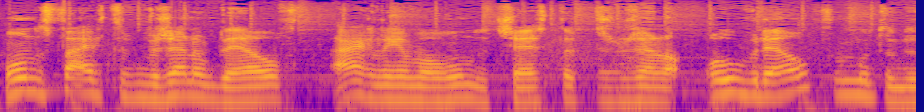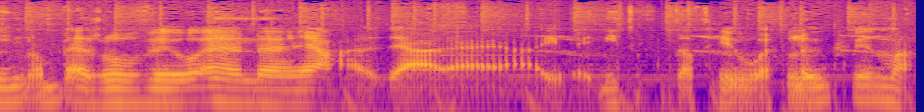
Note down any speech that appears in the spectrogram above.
150, we zijn op de helft. Eigenlijk hebben we 160, dus we zijn al over de helft. We moeten dus nog best wel veel. En eh, ja, ja, ja, ik weet niet of ik dat heel erg leuk vind, maar...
